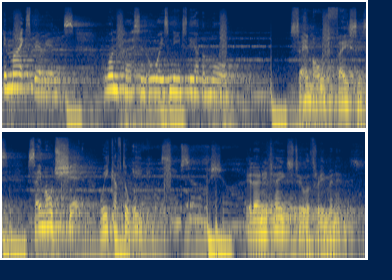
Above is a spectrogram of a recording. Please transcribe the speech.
In my experience, one person always needs the other more. Same old faces, same old shit, week after week. always seem so sure It only takes two or three minutes.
